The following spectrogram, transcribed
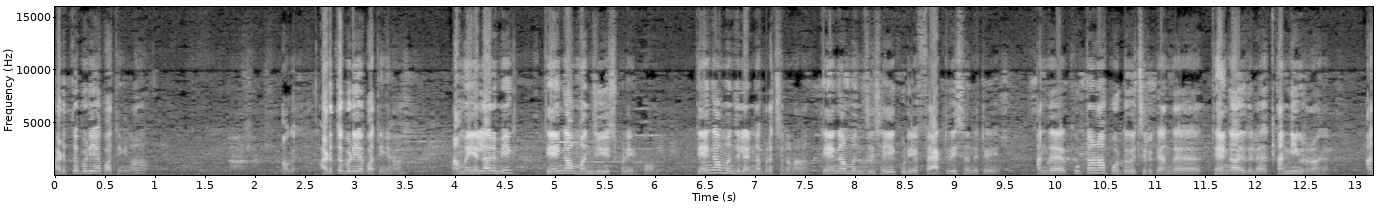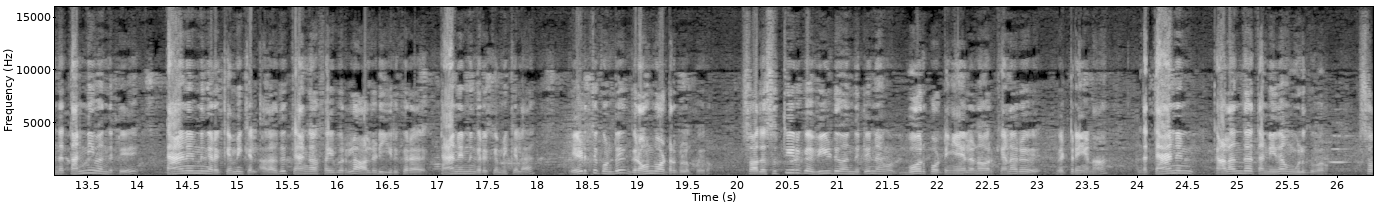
அடுத்தபடியாக பார்த்தீங்கன்னா ஓகே அடுத்தபடியாக பார்த்தீங்கன்னா நம்ம எல்லாருமே தேங்காய் மஞ்சு யூஸ் பண்ணியிருக்கோம் தேங்காய் மஞ்சள் என்ன பிரச்சனைனா தேங்காய் மஞ்சள் செய்யக்கூடிய ஃபேக்ட்ரிஸ் வந்துட்டு அந்த குட்டானா போட்டு வச்சிருக்க அந்த தேங்காய் இதில் தண்ணி விடுறாங்க. அந்த தண்ணி வந்துட்டு டேனின்னுங்கிற கெமிக்கல் அதாவது தேங்காய் ஃபைபரில் ஆல்ரெடி இருக்கிற டேனின்னுங்கிற கெமிக்கலை எடுத்துக்கொண்டு கிரவுண்ட் வாட்டருக்குள்ளே போயிடும் ஸோ அதை சுற்றி இருக்க வீடு வந்துட்டு நாங்கள் போர் போட்டீங்க இல்லைன்னா ஒரு கிணறு வெட்டுறீங்கன்னா அந்த டேனின் கலந்த தண்ணி தான் உங்களுக்கு வரும். ஸோ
